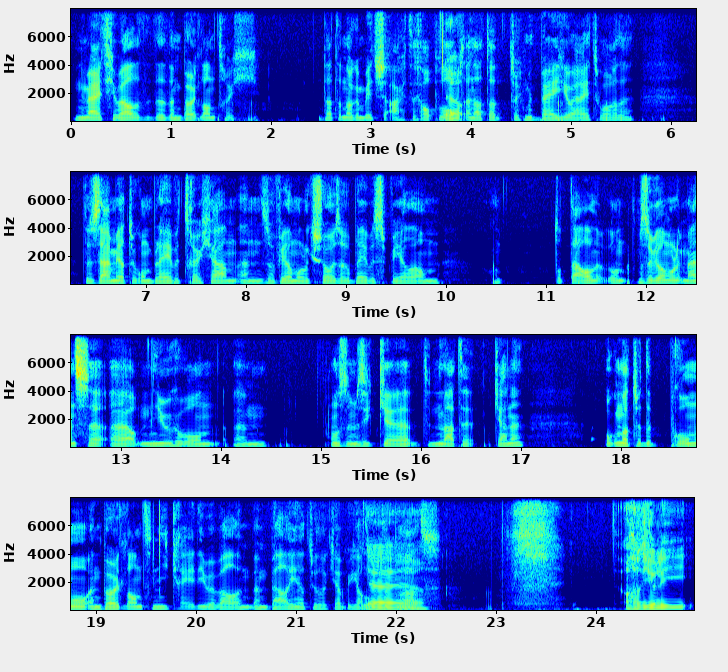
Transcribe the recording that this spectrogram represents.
nu merk je wel dat het in het buitenland terug... Dat het nog een beetje achterop loopt Ja. en dat dat terug moet bijgewerkt worden. Dus daarmee dat we gewoon blijven teruggaan en zoveel mogelijk shows er blijven spelen om, om totaal, om zoveel mogelijk mensen eh, opnieuw gewoon ehm, onze muziek eh, te laten kennen. Ook omdat we de promo in het buitenland niet krijgen die we wel in, in België natuurlijk hebben gehad Ja, op de ja, ja. plaats. Hadden jullie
